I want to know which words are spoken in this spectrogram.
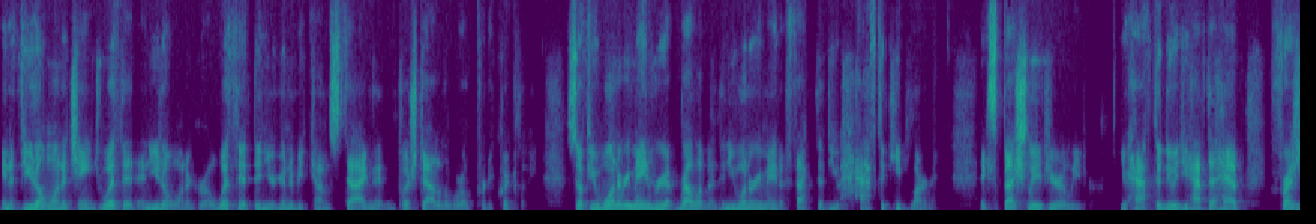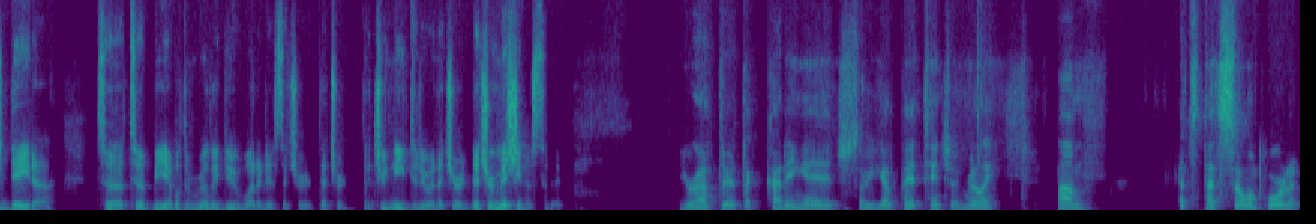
and if you don't want to change with it and you don't want to grow with it then you're going to become stagnant and pushed out of the world pretty quickly. So if you want to remain re- relevant and you want to remain effective you have to keep learning especially if you're a leader. You have to do it. You have to have fresh data to to be able to really do what it is that you're that you're that you need to do or that your that your mission is to do. You're out there at the cutting edge so you got to pay attention really. Um, that's that's so important.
